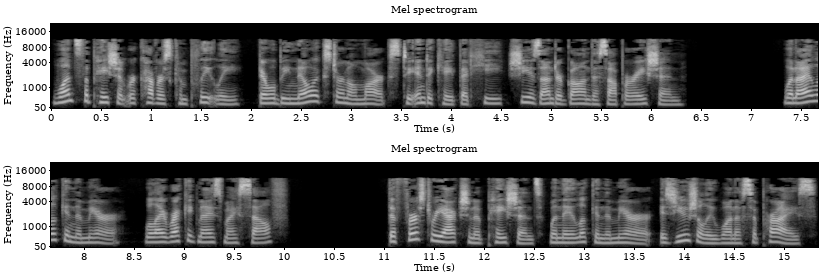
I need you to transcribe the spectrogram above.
Once the patient recovers completely, there will be no external marks to indicate that he, she has undergone this operation. When I look in the mirror, will I recognize myself? The first reaction of patients when they look in the mirror is usually one of surprise.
